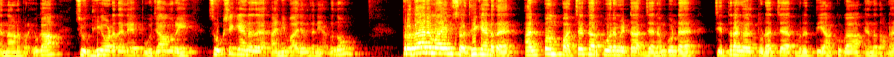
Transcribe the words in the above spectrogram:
എന്നാണ് പറയുക. ശുദ്ധിയോടെ തന്നെ പൂജാമുറി സൂക്ഷിക്കേണ്ടത് അനിവാര്യം തന്നെയാകുന്നു. പ്രധാനമായും ശ്രദ്ധിക്കേണ്ടത് അല്പം പച്ചക്കർപ്പൂരമിട്ട ജനം കൊണ്ട് ചിത്രങ്ങൾ തുടച്ച് വൃത്തിയാക്കുക എന്നതാണ്.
